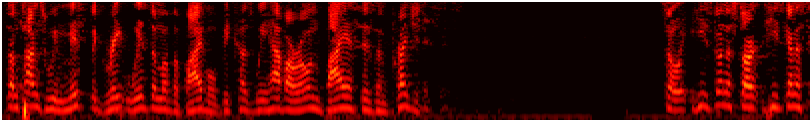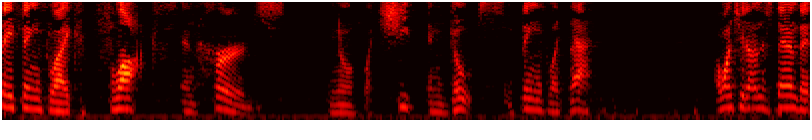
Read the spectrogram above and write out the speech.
Sometimes we miss the great wisdom of the Bible because we have our own biases and prejudices. So he's going to start, he's going to say things like flocks and herds, you know, like sheep and goats and things like that. I want you to understand that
